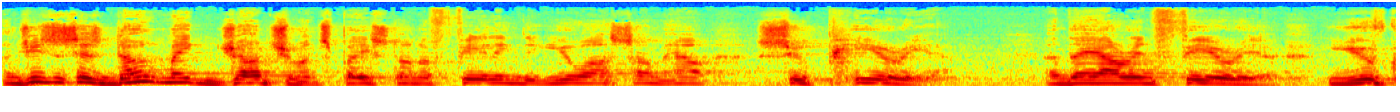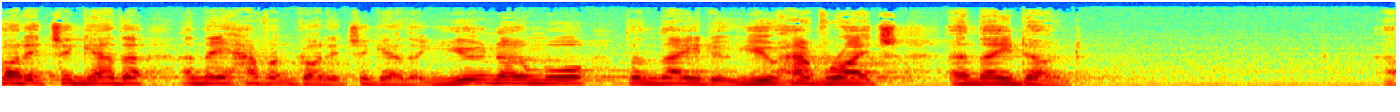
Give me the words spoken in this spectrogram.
And Jesus says, don't make judgments based on a feeling that you are somehow superior and they are inferior. You've got it together and they haven't got it together. You know more than they do. You have rights and they don't. Uh,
